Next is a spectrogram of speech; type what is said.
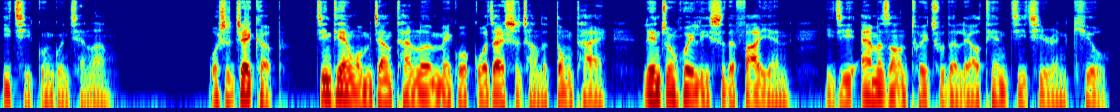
一起滚滚前浪。我是 Jacob，今天我们将谈论美国国债市场的动态、联准会理事的发言，以及 Amazon 推出的聊天机器人 Q。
